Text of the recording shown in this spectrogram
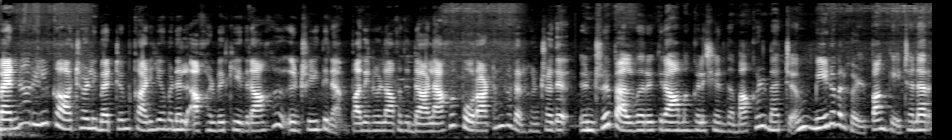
மன்னாரில் காற்றாழி மற்றும் கனியமணல் அகழ்வுக்கு எதிராக இன்றைய தினம் பதினேழாவது நாளாக போராட்டம் தொடர்கின்றது. இன்று பல்வேறு கிராமங்களைச் சேர்ந்த மக்கள் மற்றும் மீனவர்கள் பங்கேற்றனர்.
